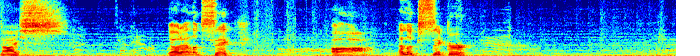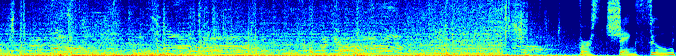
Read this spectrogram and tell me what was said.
Nice. Yo, that looks sick. Oh, that looks sicker. First Shang Tsung,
